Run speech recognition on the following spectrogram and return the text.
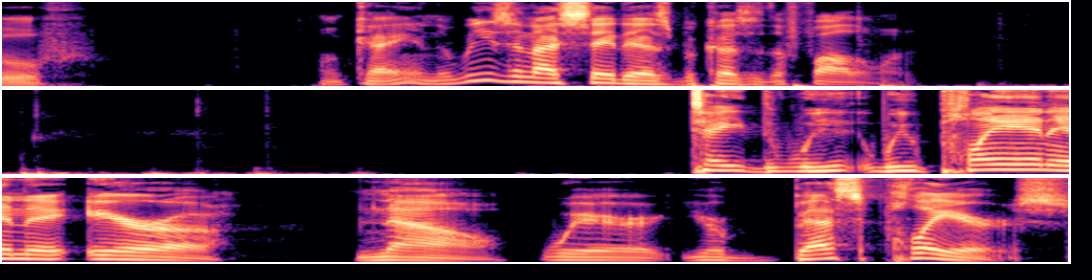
Oof. Okay and the reason i say that is because of the following Tate, we we plan in an era now where your best players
